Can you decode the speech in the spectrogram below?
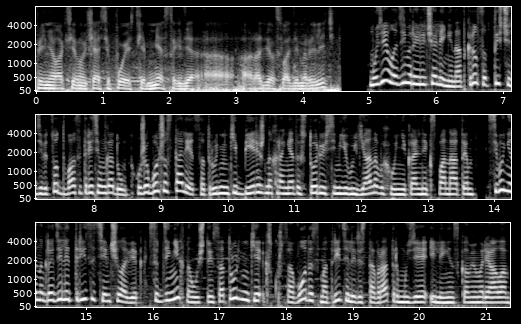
принял активное участие в поиске места, где а, а, родился Владимир Ильич. Музей Владимира Ильича Ленина открылся в 1923 году. Уже больше ста лет сотрудники бережно хранят историю семьи Ульяновых и уникальные экспонаты. Сегодня наградили 37 человек. Среди них научные сотрудники, экскурсоводы, смотрители, реставраторы музея и Ленинского мемориала.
